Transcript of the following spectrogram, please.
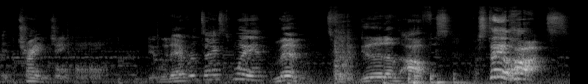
at training gym. Do whatever it takes to win. Remember, it's for the good of the office. For Steel Hearts!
